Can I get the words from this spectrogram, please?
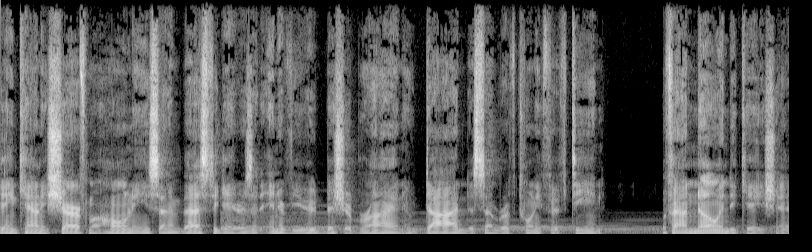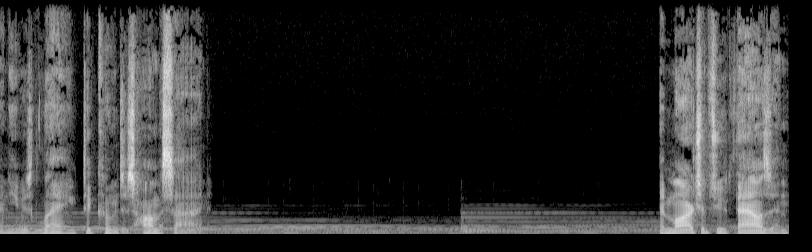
Dane County Sheriff Mahoney said investigators had interviewed Bishop Ryan, who died in December of 2015, but found no indication he was linked to Kunz' homicide. In March of 2000,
